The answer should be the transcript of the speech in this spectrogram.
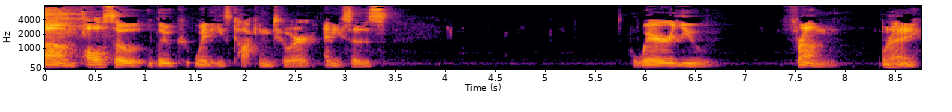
Um, also, Luke, when he's talking to her and he says, Where are you from, Rey? Mhm.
